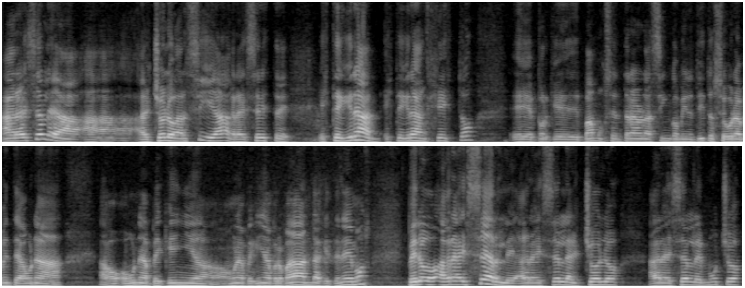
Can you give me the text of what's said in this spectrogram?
Agradecerle a- al Cholo García, agradecer este, este gran, este gran gesto, eh, porque vamos a entrar ahora cinco minutitos seguramente a una, a una pequeña, a una pequeña propaganda que tenemos. Pero agradecerle, agradecerle al Cholo, agradecerle mucho,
